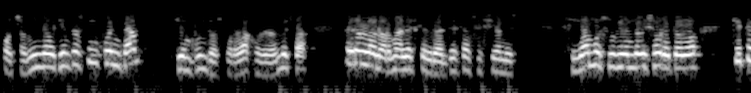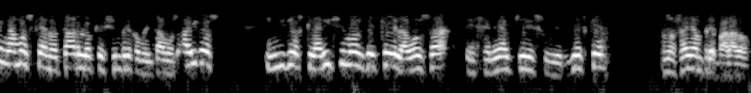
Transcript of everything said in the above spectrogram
8.950, 100 puntos por debajo de donde está, pero lo normal es que durante estas sesiones sigamos subiendo y sobre todo que tengamos que anotar lo que siempre comentamos. Hay dos indicios clarísimos de que la bolsa en general quiere subir y es que nos hayan preparado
